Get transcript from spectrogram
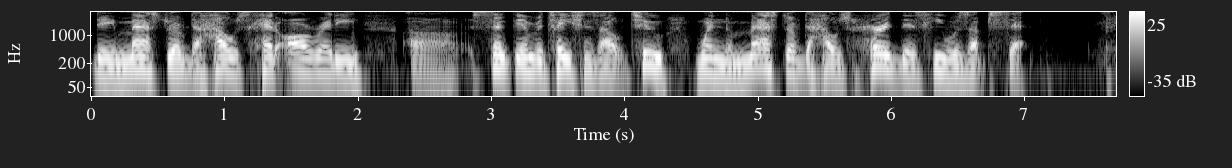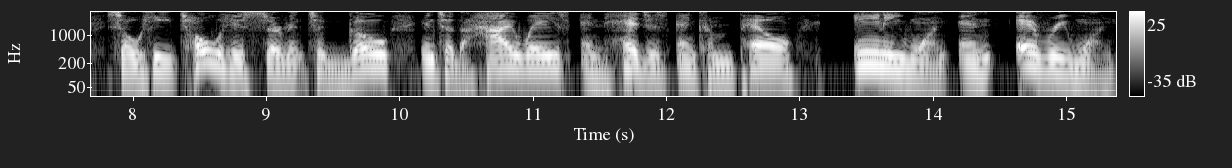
the master of the house had already uh, sent the invitations out to. When the master of the house heard this, he was upset. So he told his servant to go into the highways and hedges and compel anyone and everyone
